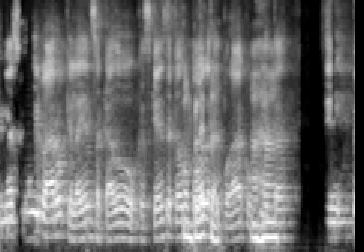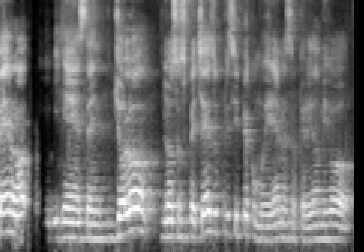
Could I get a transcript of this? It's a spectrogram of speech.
me hace muy raro que la hayan sacado, que, hayan sacado toda la temporada completa. Sí, pero este, yo lo, lo, sospeché desde un principio, como diría nuestro querido amigo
